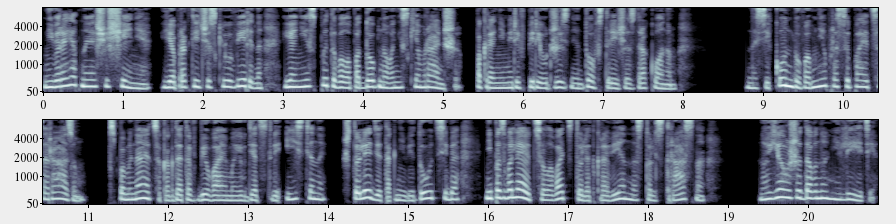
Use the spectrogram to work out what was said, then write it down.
Невероятные ощущения. Я практически уверена, я не испытывала подобного ни с кем раньше, по крайней мере, в период жизни до встречи с драконом. На секунду во мне просыпается разум. Вспоминаются когда-то вбиваемые в детстве истины, что леди так не ведут себя, не позволяют целовать столь откровенно, столь страстно. Но я уже давно не леди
